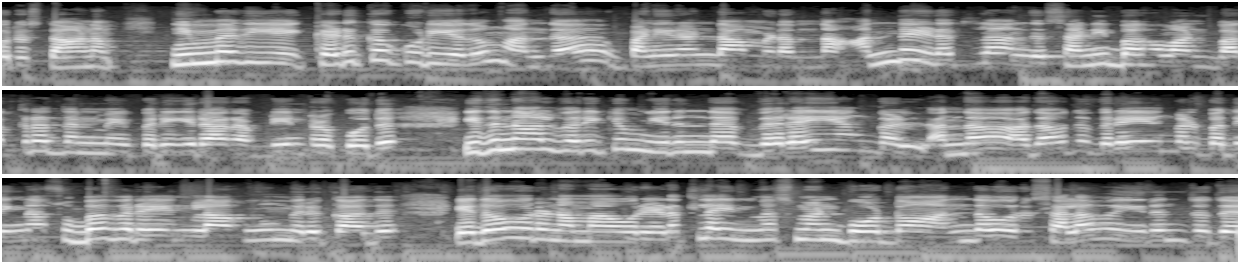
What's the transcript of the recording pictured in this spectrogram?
ஒரு ஸ்தானம். நிம்மதியை கெடுக்கக்கூடியதும் அந்த பனிரெண்டாம் இடம் தான் அந்த இடத்துல அந்த சனி பகவான் வக்ரத்தன்மை பெறுகிறார் அப்படின்ற போது இது நாள் வரைக்கும் இருந்த விரயங்கள் அந்த அதாவது விரயங்கள் பாத்தீங்கன்னா சுப விரயங்களாகவும் இருக்காது. ஏதோ ஒரு நம்ம ஒரு இடத்துல இன்வெஸ்ட்மெண்ட் போட்டோம் அந்த ஒரு செலவு இருந்தது.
